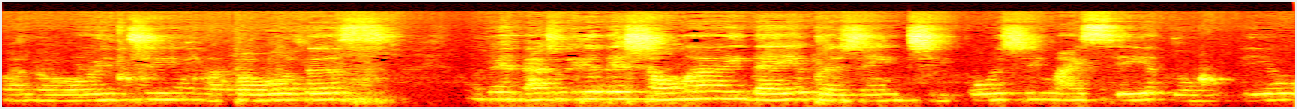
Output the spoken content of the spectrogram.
Boa noite a todas. Na verdade, eu queria deixar uma ideia para gente. Hoje, mais cedo, eu,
